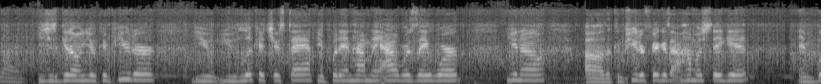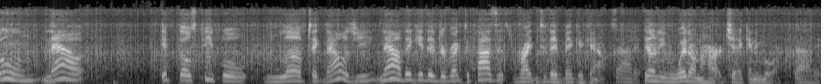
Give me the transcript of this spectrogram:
Right. You just get on your computer, you you look at your staff, you put in how many hours they worked, you know, uh, the computer figures out how much they get, and boom, now if those people love technology, now they get their direct deposits right into their bank accounts. Got it. They don't even wait on a hard check anymore. Got it,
